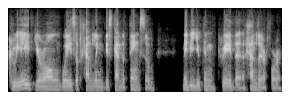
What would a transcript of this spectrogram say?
create your own ways of handling this kind of thing so maybe you can create a handler for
